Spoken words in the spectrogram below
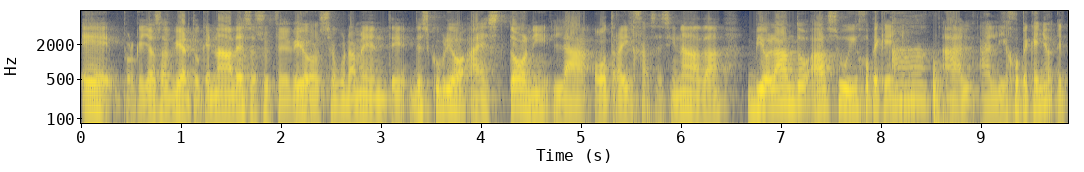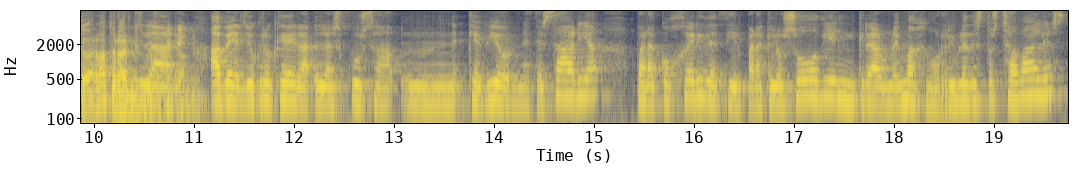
eh, porque ya os advierto que nada de eso sucedió, seguramente, descubrió a Stony, la otra hija asesinada, violando a su hijo pequeño. Ah. Al, al hijo pequeño, y todo el rato era el mismo hijo pequeño. A ver, yo creo que era la excusa mm, que vio necesaria para coger y decir, para que los odien y crear una imagen horrible de estos chavales,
